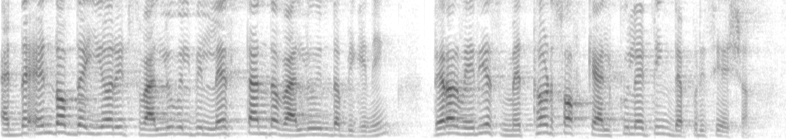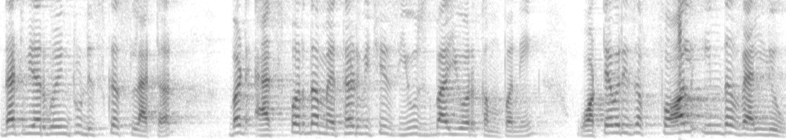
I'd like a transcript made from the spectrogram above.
at the end of the year its value will be less than the value in the beginning. There are various methods of calculating depreciation that we are going to discuss later. But as per the method which is used by your company, whatever is a fall in the value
